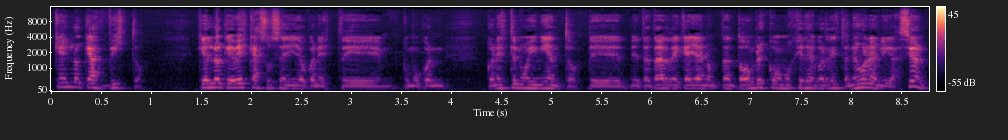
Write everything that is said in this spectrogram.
¿qué, es lo que has visto? ¿Qué es lo que ves que ha sucedido con este, como con, este movimiento de, tratar de que haya tanto hombres como mujeres acordeonistas? No es una obligación,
